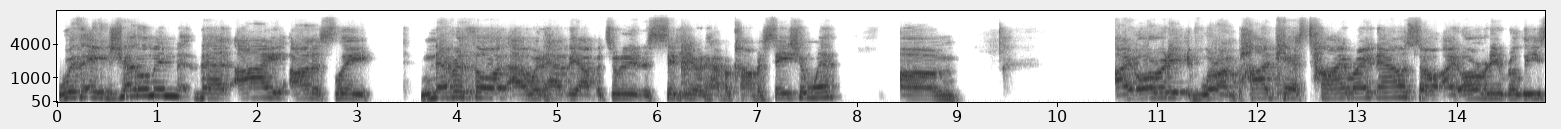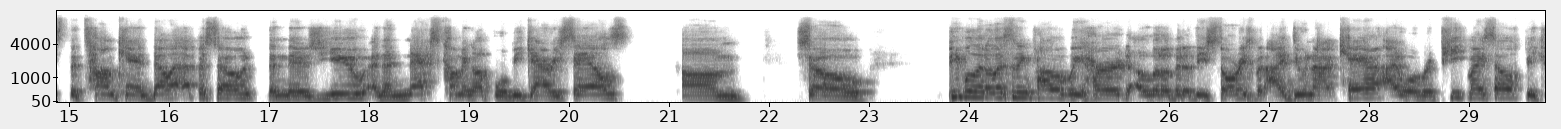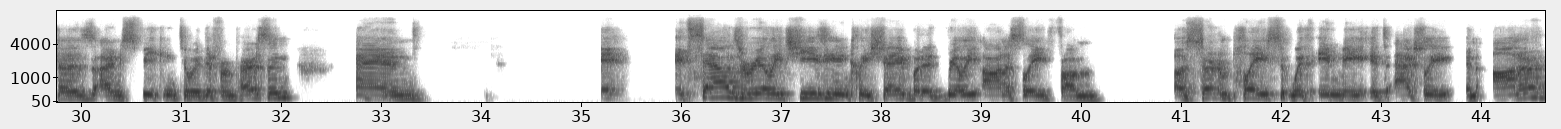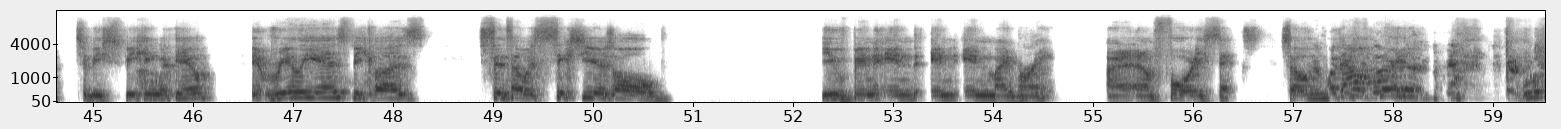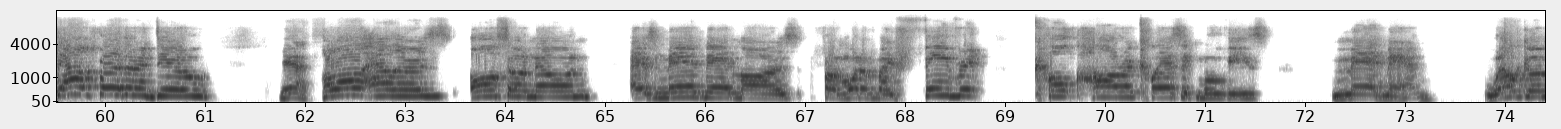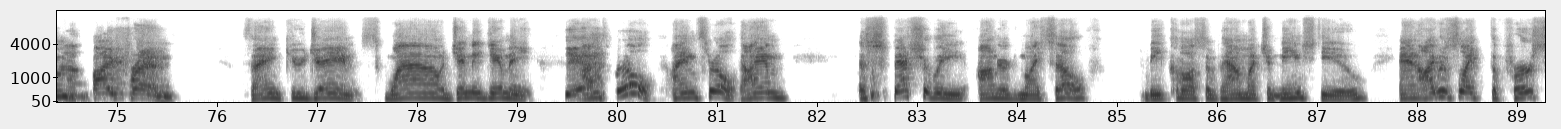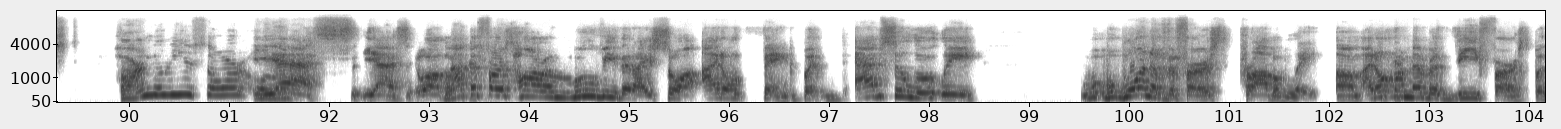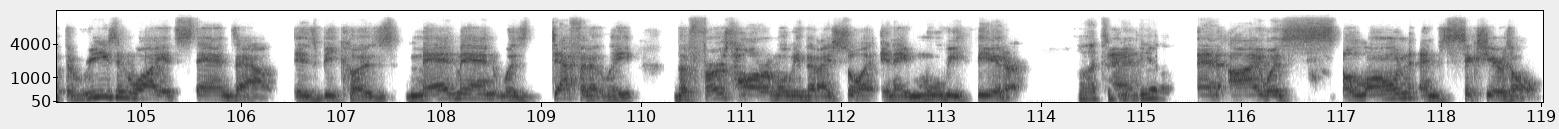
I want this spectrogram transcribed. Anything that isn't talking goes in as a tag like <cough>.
with a gentleman that I honestly never thought I would have the opportunity to sit here and have a conversation with. Um, I already, we're on podcast time right now. So I already released the Tom Candela episode. Then there's you. And then next coming up will be Gary Sales. Um, so people that are listening probably heard a little bit of these stories, but I do not care. I will repeat myself because I'm speaking to a different person. And it it sounds really cheesy and cliche, but it really honestly from a certain place within me, it's actually an honor to be speaking with you. It really is because since I was six years old, you've been in in in my brain. All right, and I'm 46. So I'm without further <laughs> without further ado, Yes. Paul Ehlers, also known as Madman Marz, from one of my favorite cult horror classic movies, Madman. Welcome, Wow. my friend. Thank you, James. Wow, Jimmy, Jimmy. Yeah, I'm thrilled. I am thrilled. I am especially honored myself because of how much it means to you. And I was like the first horror movie you saw? Or? Yes, yes. Well, not the first horror movie that I saw, I don't think, but absolutely w- w- one of the first, probably. Um, I don't remember the first, but the reason why it stands out is because Madman was definitely the first horror movie that I saw in a movie theater. Well, that's a big And- deal. And I was alone and six years old.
